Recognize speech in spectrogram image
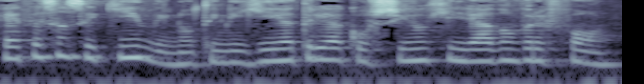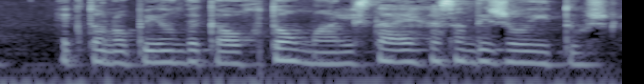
έθεσαν σε κίνδυνο την υγεία 300.000 βρεφών, εκ των οποίων 18 μάλιστα έχασαν τη ζωή τους.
